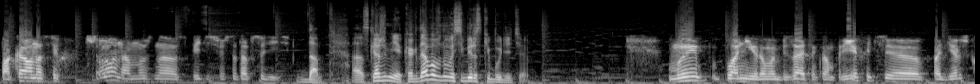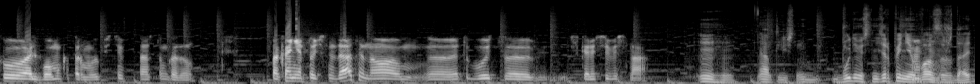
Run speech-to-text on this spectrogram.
Пока у нас все хорошо, нам нужно успеть еще что-то обсудить. Да. Скажи мне, когда вы в Новосибирске будете? Мы планируем обязательно к вам приехать э, в поддержку альбома, который мы выпустим в 2015 году. Пока нет точной даты, но э, это будет, э, скорее всего, весна. Мгм, Отлично. Будем с нетерпением Мгм. вас ждать.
